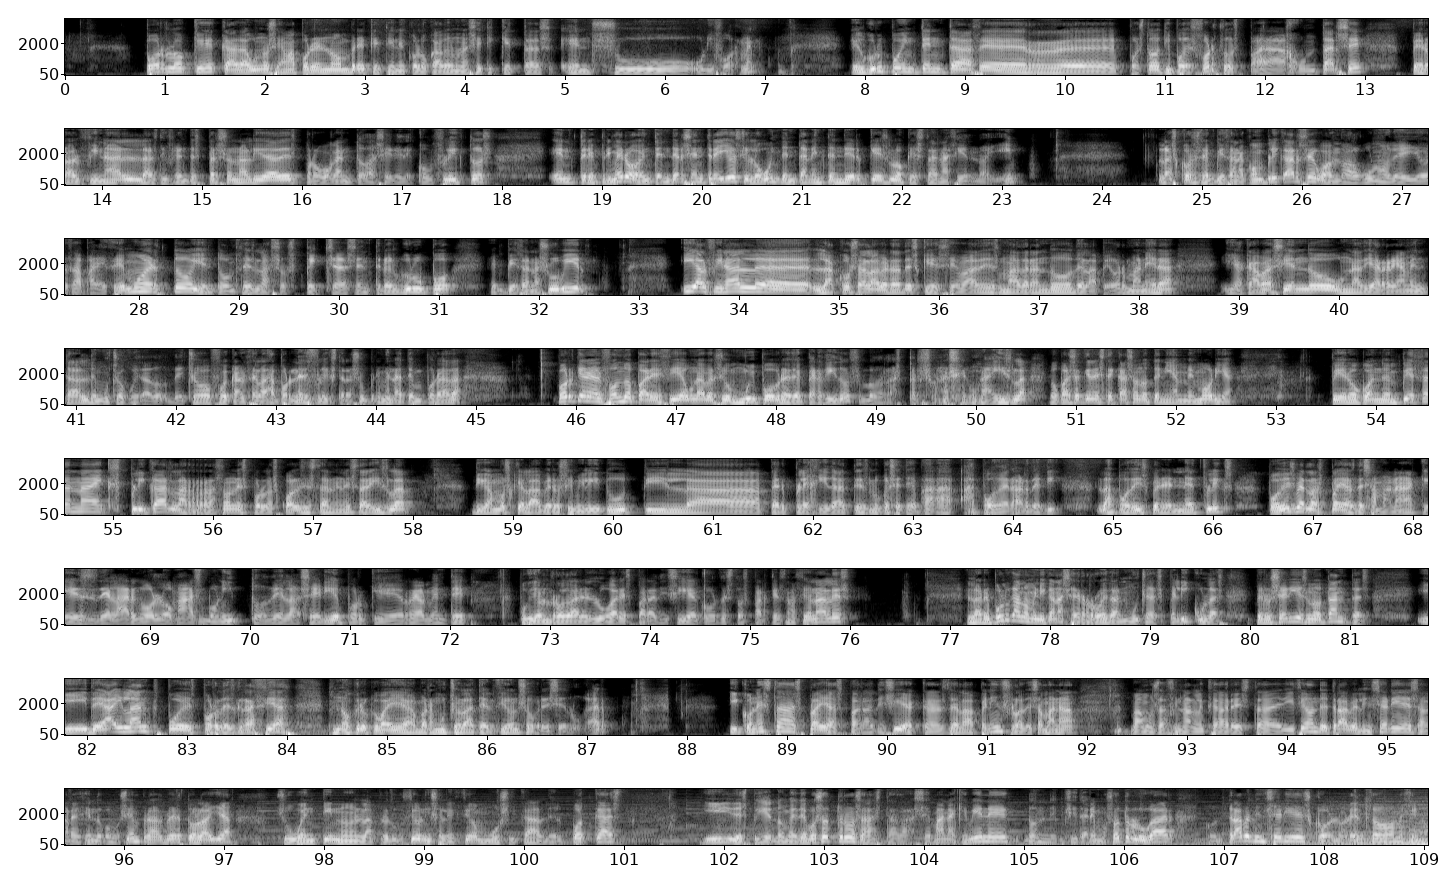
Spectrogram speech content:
por lo que cada uno se llama por el nombre que tiene colocado en unas etiquetas en su uniforme. El grupo intenta hacer eh, pues todo tipo de esfuerzos para juntarse, pero al final las diferentes personalidades provocan toda serie de conflictos entre primero entenderse entre ellos y luego intentar entender qué es lo que están haciendo allí. Las cosas empiezan a complicarse cuando alguno de ellos aparece muerto y entonces las sospechas entre el grupo empiezan a subir y al final eh, la cosa la verdad es que se va desmadrando de la peor manera y acaba siendo una diarrea mental de mucho cuidado. De hecho, fue cancelada por Netflix tras su primera temporada porque en el fondo parecía una versión muy pobre de Perdidos, lo de las personas en una isla. Lo que pasa es que en este caso no tenían memoria. Pero cuando empiezan a explicar las razones por las cuales están en esta isla, digamos que la verosimilitud y la perplejidad es lo que se te va a apoderar de ti. La podéis ver en Netflix. Podéis ver las playas de Samaná, que es de largo lo más bonito de la serie, porque realmente pudieron rodar en lugares paradisíacos de estos parques nacionales. En la República Dominicana se ruedan muchas películas, pero series no tantas. Y The Island, pues por desgracia, no creo que vaya a llamar mucho la atención sobre ese lugar. Y con estas playas paradisíacas de la península de Samaná, vamos a finalizar esta edición de Traveling Series, agradeciendo como siempre a Alberto Laya su buen tino en la producción y selección musical del podcast y despidiéndome de vosotros hasta la semana que viene, donde visitaremos otro lugar con Traveling Series con Lorenzo Mejino.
